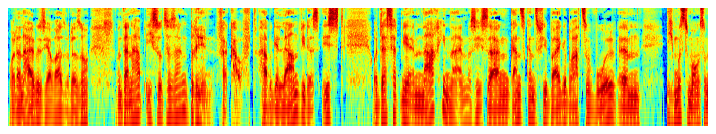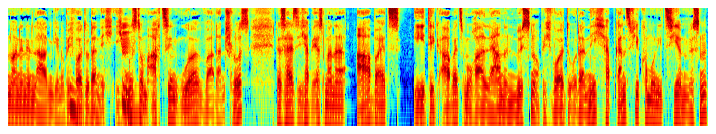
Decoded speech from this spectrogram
oder ein halbes Jahr war es oder so. Und dann habe ich sozusagen Brillen verkauft, habe gelernt, wie das ist und das hat mir im Nachhinein, muss ich sagen, ganz, ganz viel beigebracht, sowohl ähm, ich musste morgens um neun in den Laden gehen, ob ich wollte oder nicht. Ich musste um 18 Uhr, war dann Schluss. Das heißt, ich habe erstmal eine Arbeitsethik, Arbeitsmoral lernen müssen, ob ich wollte oder nicht, habe ganz viel kommunizieren müssen.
